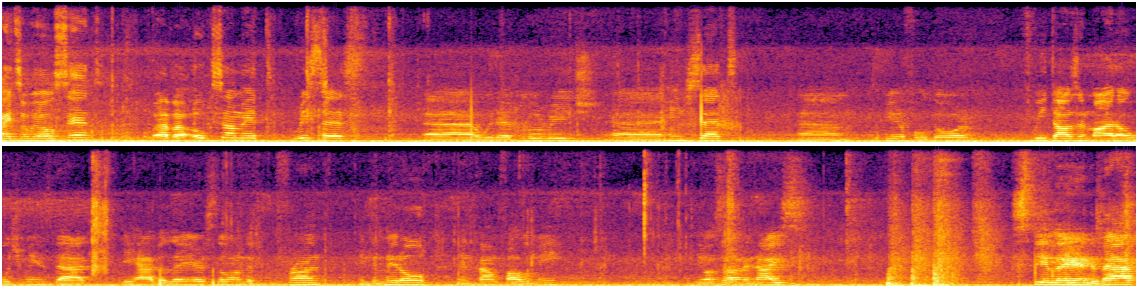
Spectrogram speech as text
Alright, so we all set. We have an Oak Summit recess uh, with a Blue Ridge uh, hinge set. Beautiful door. 3000 model, which means that they have a layer still on the front, in the middle, and come follow me. You also have a nice steel layer in the back,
